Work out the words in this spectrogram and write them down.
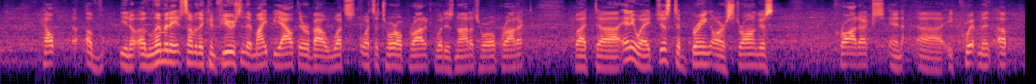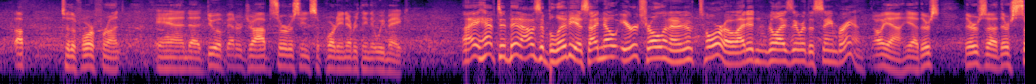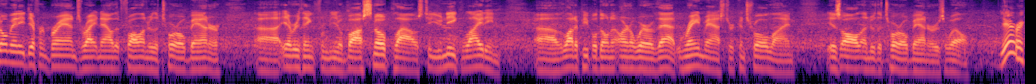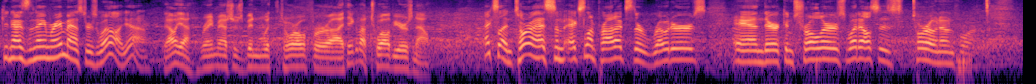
help uh, you know eliminate some of the confusion that might be out there about what's what's a Toro product, what is not a Toro product. But uh, anyway, just to bring our strongest products and uh, equipment up up to the forefront and uh, do a better job servicing and supporting everything that we make. I have to admit, I was oblivious. I know Irritrol and I know Toro. I didn't realize they were the same brand. Oh yeah, yeah. There's there's uh, there's so many different brands right now that fall under the Toro banner. Uh, everything from you know Boss snowplows to unique lighting. Uh, a lot of people don't aren't aware of that. Rainmaster control line is all under the Toro banner as well. Yeah, recognize the name Rainmaster as well. Yeah. Oh yeah, Rainmaster's been with Toro for uh, I think about 12 years now. Excellent. Toro has some excellent products. Their rotors and their controllers. What else is Toro known for?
